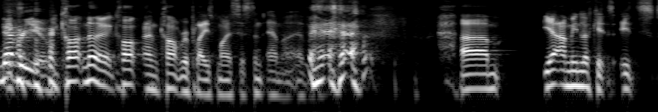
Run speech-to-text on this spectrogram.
Never you. It can't. No, it can't, and can't replace my assistant Emma ever. um, yeah, I mean, look, it's it's.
